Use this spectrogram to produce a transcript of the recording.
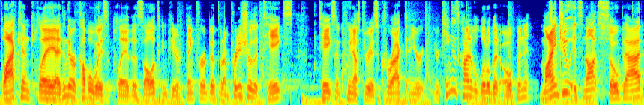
black can play. I think there are a couple ways to play this. I'll let the computer think for a bit but I'm pretty sure that takes takes and queen f3 is correct and your your king is kind of a little bit open. Mind you it's not so bad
